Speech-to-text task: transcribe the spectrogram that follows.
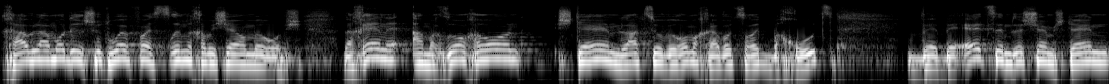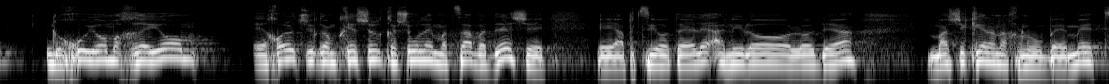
חייב לעמוד לרשות וופא 25 יום מראש. לכן, המחזור האחרון, שתיהן, לאציו ורומא, חייבות לשחק בחוץ, ובעצם זה שהם שתיהן ילכו יום אחרי יום, יכול להיות שגם קשר קשור למצב הדשא, אה, הפציעות האלה, אני לא, לא יודע. מה שכן, אנחנו באמת,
